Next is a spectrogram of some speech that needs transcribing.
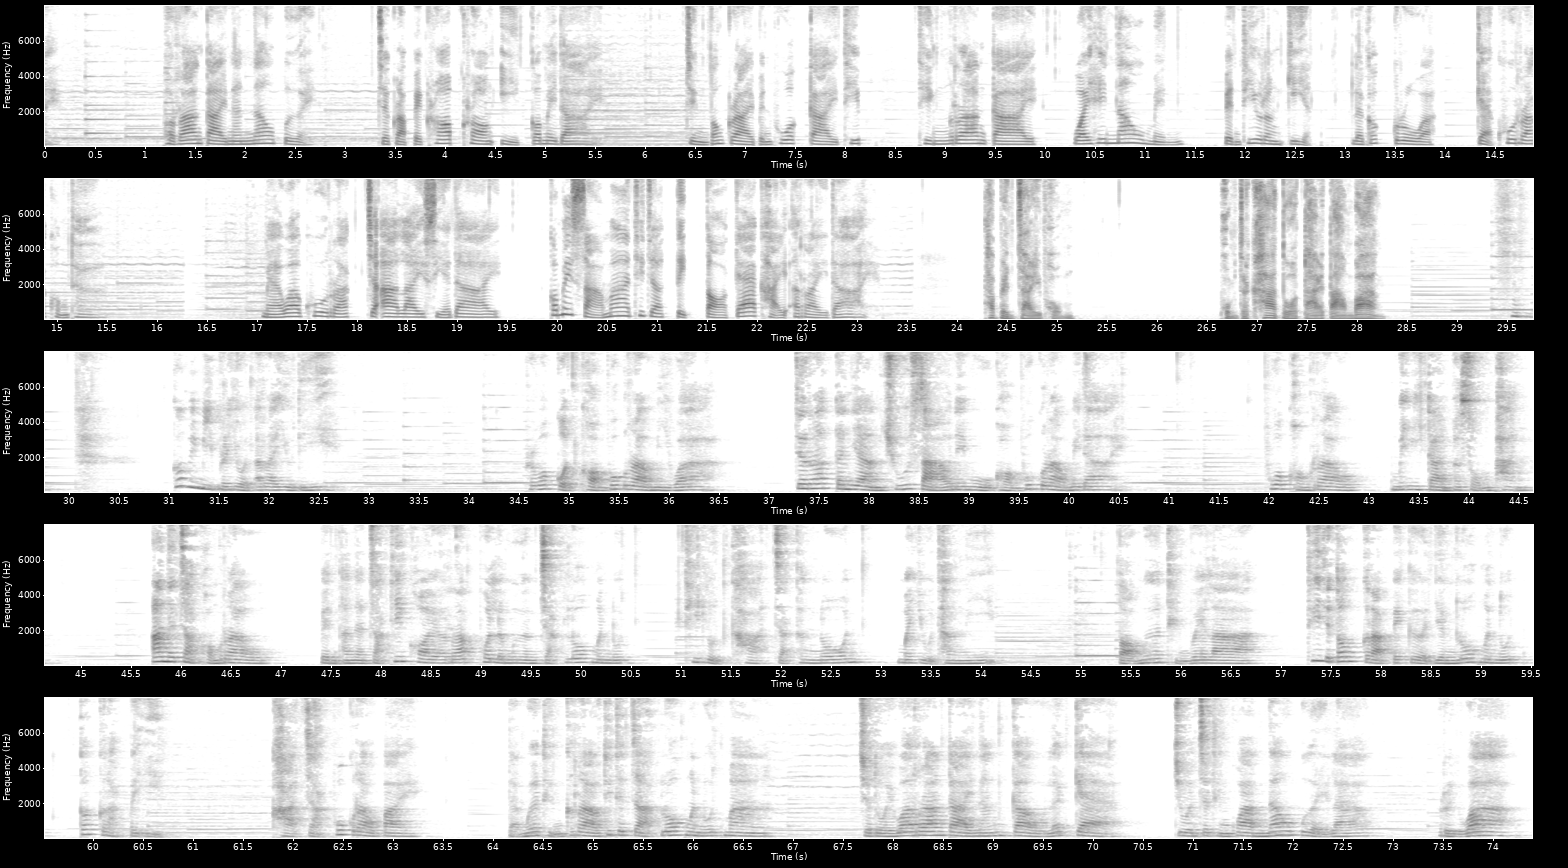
พอร่างกายนั้นเน่าเปื่อย จะกลับไปครอบครองอีกก็ไม่ได้ จึงต้องกลายเป็นพวกกายทิพย์ทิ้งร่างกายไว้ให้เน่าเหม็น เป็นที่รังเกียจและก็กลัวแก่คู่รักของเธอ แม้ว่าคู่รักจะอาลัยเสียดาย ก็ไม่สามารถที่จะติดต่อแก้ไขอะไรได้ ถ้าเป็นใจผม ผมจะฆ่าตัวตายตามบ้าง ก็ไม่มีประโยชน์อะไรอยู่ดี เพราะว่ากฎของพวกเรามีว่า จะรักกันอย่างชู้สาวในหมู่ของพวกเราไม่ได้ พวกของเราไม่มีการผสมพันธุ์ อาณาจักรของเราเป็นอาณาจักรที่คอยรับพลเมืองจากโลกมนุษย์ที่หลุดขาดจากทางโน้นมาอยู่ทางนี้ ต่อเมื่อถึงเวลาที่จะต้องกลับไปเกิดยังโลกมนุษย์ก็กลับไปอีก ขาดจากพวกเราไป แต่เมื่อถึงคราวที่จะจากโลกมนุษย์มา จะโดยว่าร่างกายนั้นเก่าและแก่ จวนจะถึงความเน่าเปื่อยแล้ว หรือว่า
